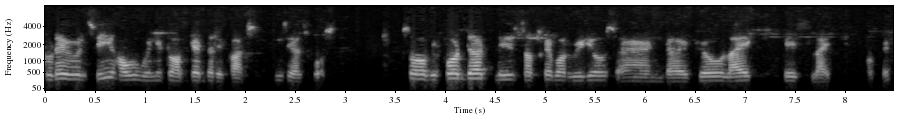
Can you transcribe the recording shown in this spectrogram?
today we will see how we need to update the records in Salesforce. So before that, please subscribe our videos and if you like, please like. Okay.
